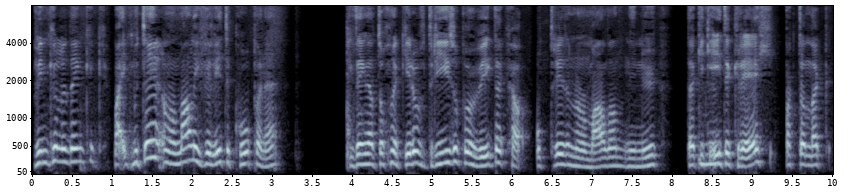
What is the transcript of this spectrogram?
winkelen, denk ik. Maar ik moet eigenlijk normaal niet veel eten kopen, hè. Ik denk dat toch een keer of drie is op een week dat ik ga optreden, normaal dan, niet nu. Dat ik Mhm. eten krijg, pak dan dat ik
